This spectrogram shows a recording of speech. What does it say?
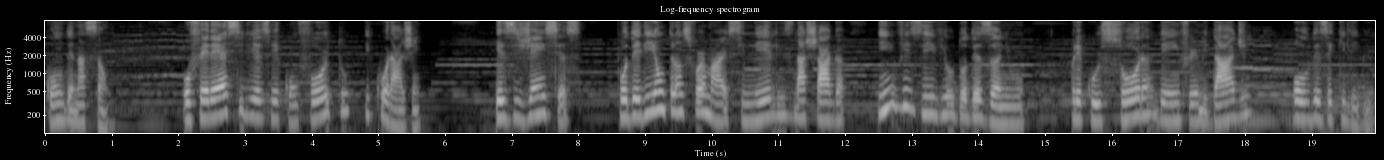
condenação. Oferece-lhes reconforto e coragem. Exigências poderiam transformar-se neles na chaga invisível do desânimo, precursora de enfermidade ou desequilíbrio.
